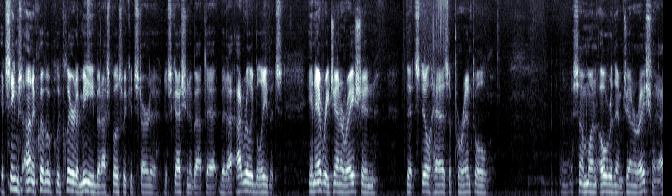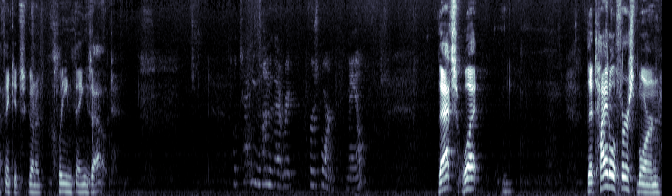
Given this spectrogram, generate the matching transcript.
It seems unequivocally clear to me, but I suppose we could start a discussion about that. But I, I really believe it's in every generation that still has a parental, uh, someone over them generationally. I think it's going to clean things out. Well, tagging on to that, Rick, firstborn? That's what the title firstborn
